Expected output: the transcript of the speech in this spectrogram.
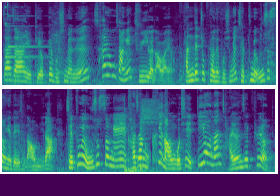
짜잔 이렇게 옆에 보시면은 사용상의 주의가 나와요. 반대쪽 편을 보시면 제품의 우수성에 대해서 나옵니다. 제품의 우수성에 가장 크게 나온 것이 뛰어난 자연색 표현.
